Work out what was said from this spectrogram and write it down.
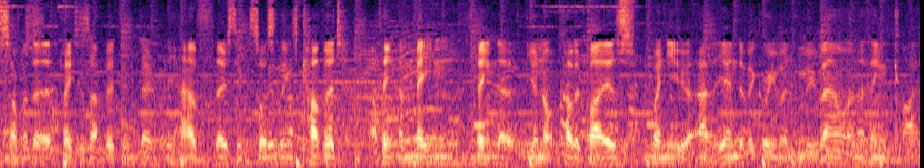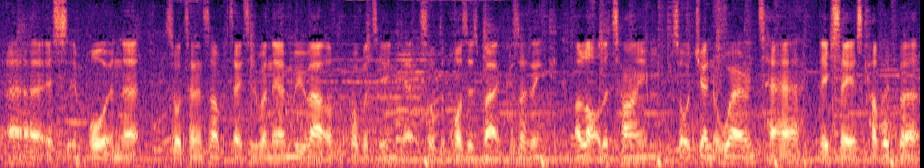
some of the places I've lived in don't really have those sorts of things covered. I think the main thing that you're not covered by is when you at the end of agreement move out, and I think uh, it's important that sort of tenants are protected when they move out of the property and get sort of deposits back because I think a lot of the time, sort of general wear and tear, they say it's covered, but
